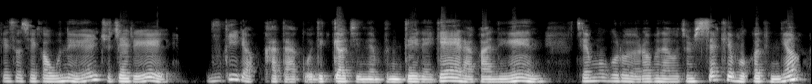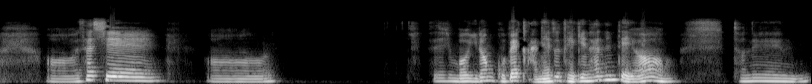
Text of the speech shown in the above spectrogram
그래서 제가 오늘 주제를 무기력하다고 느껴지는 분들에게라고 하는 제목으로 여러분하고 좀 시작해 보거든요. 어, 사실, 어, 사실 뭐 이런 고백 안 해도 되긴 하는데요. 저는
